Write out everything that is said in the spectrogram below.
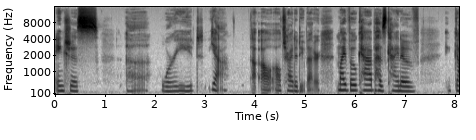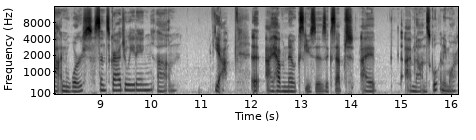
Anxious, uh, worried. Yeah, I'll, I'll try to do better. My vocab has kind of gotten worse since graduating. Um, yeah, uh, I have no excuses except I I'm not in school anymore.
